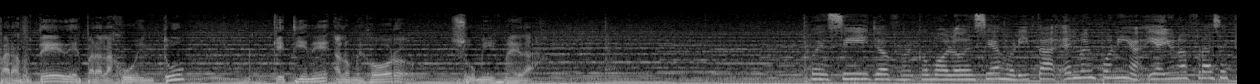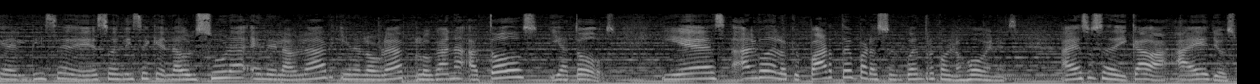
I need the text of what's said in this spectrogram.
para ustedes, para la juventud que tiene a lo mejor su misma edad? Pues sí, Joffrey, como lo decías ahorita, él lo imponía y hay una frase que él dice de eso, él dice que la dulzura en el hablar y en el obrar lo gana a todos y a todos. Y es algo de lo que parte para su encuentro con los jóvenes. A eso se dedicaba, a ellos,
